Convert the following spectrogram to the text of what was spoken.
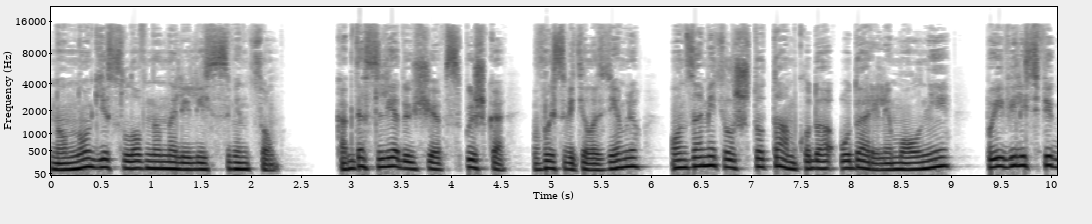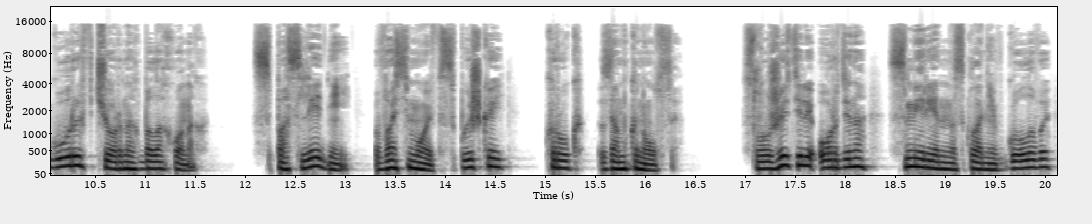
но ноги словно налились свинцом. Когда следующая вспышка высветила землю, он заметил, что там, куда ударили молнии, появились фигуры в черных балахонах. С последней, восьмой вспышкой, круг замкнулся. Служители ордена, смиренно склонив головы,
